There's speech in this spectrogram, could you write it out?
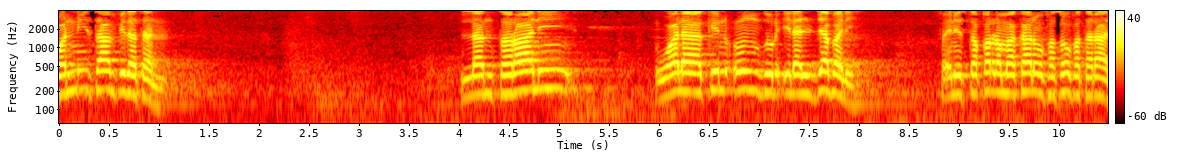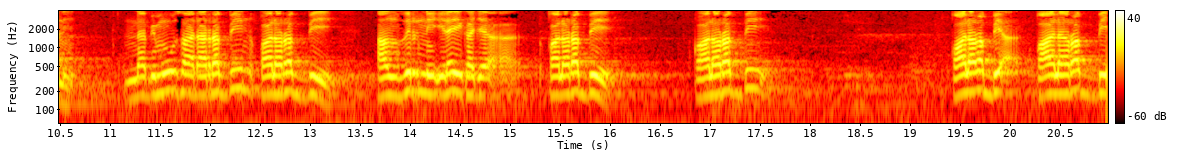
wanni isaan fidatan lan taraanii ولكن انظر إلى الجبل فإن استقر مكانه فسوف تراني. نبي موسى على ربي قال ربي أنظرني إليك قال ربي قال ربي قال ربي قال ربي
